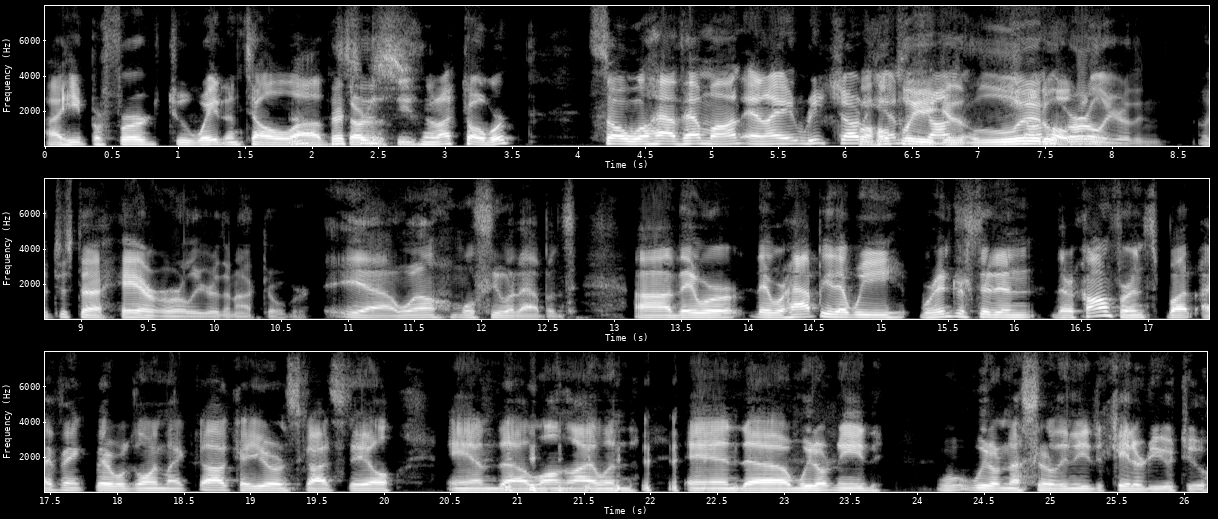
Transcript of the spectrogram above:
uh, he preferred to wait until uh, the start of the season in October. So we'll have him on, and I reached out well, hopefully Sean, gets a little earlier than uh, just a hair earlier than October. Yeah, well, we'll see what happens. uh, they were they were happy that we were interested in their conference, but I think they were going like, okay, you're in Scottsdale and uh, Long Island, and uh, we don't need we don't necessarily need to cater to you two.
